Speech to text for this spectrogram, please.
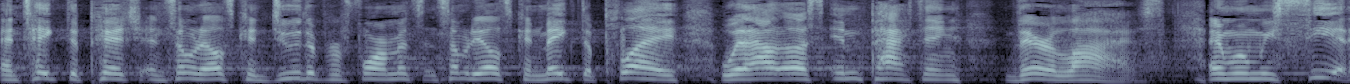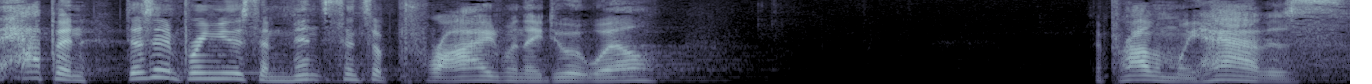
and take the pitch and somebody else can do the performance and somebody else can make the play without us impacting their lives. And when we see it happen, doesn't it bring you this immense sense of pride when they do it well? The problem we have is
